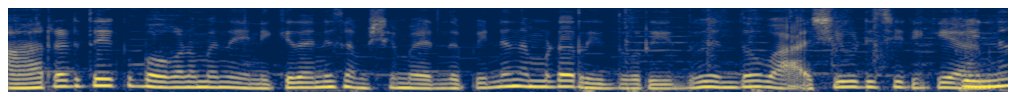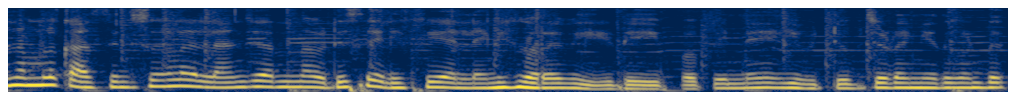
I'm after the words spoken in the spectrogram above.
അടുത്തേക്ക് പോകണമെന്ന് എനിക്ക് തന്നെ സംശയമായിരുന്നു. പിന്നെ നമ്മുടെ റിതു റിതു എന്തോ വാശി പിടിച്ചിരിക്കുക പിന്നെ നമ്മൾ കസിൻസുകളെല്ലാം ചേർന്ന ഒരു സെൽഫി അല്ലെങ്കിൽ കുറേ വീഡിയോ. ഇപ്പോൾ പിന്നെ യൂട്യൂബ് തുടങ്ങിയത് കൊണ്ട്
